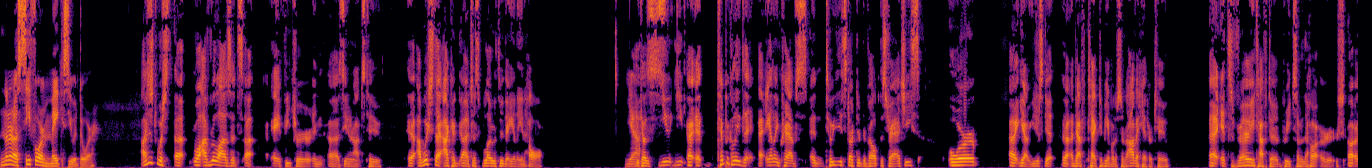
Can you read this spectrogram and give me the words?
no, no, no. C4 makes you a door. I just wish. Uh, well, I realize it's uh, a feature in uh, Xenonauts 2. Uh, I wish that I could uh, just blow through the alien hull Yeah, because you you uh, it, typically the uh, alien crabs until you start to develop the strategies, or uh, you know, you just get uh, enough tech to be able to survive a hit or two. Uh, it's very tough to breach some of the higher, uh,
